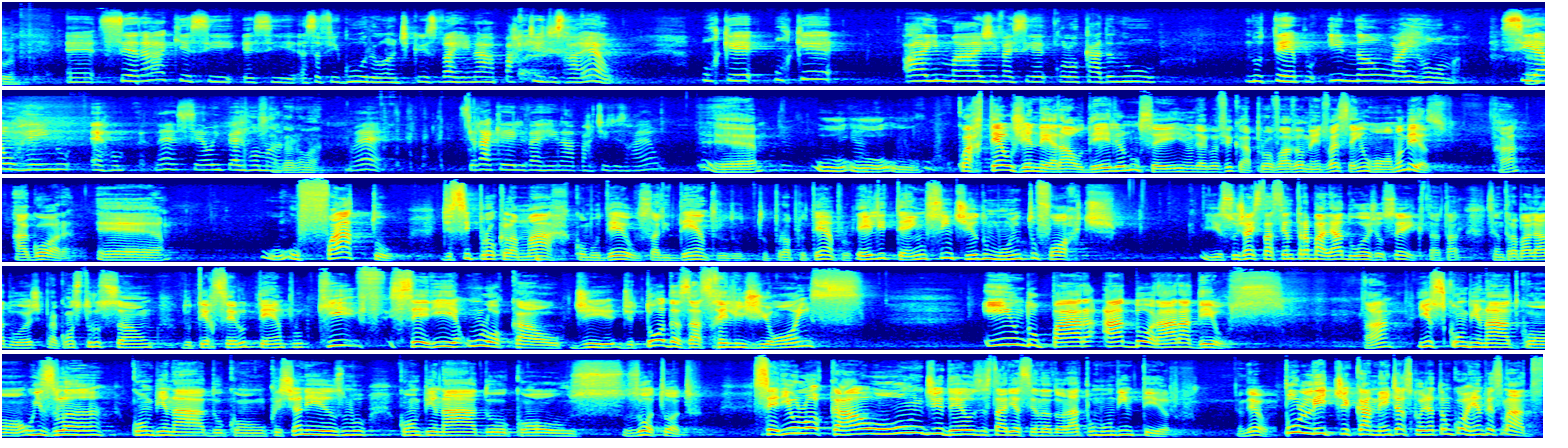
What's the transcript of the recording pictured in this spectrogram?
É, será que esse, esse, essa figura, o anticristo, vai reinar a partir de Israel? Porque, porque a imagem vai ser colocada no, no templo e não lá em Roma? Se é, é o reino, é, né? se é o Império Romano. Império Romano. Não é? Será que ele vai reinar a partir de Israel? É, o, o, o quartel-general dele, eu não sei onde é que vai ficar. Provavelmente vai ser em Roma mesmo. Tá? Agora, é, o, o, fato de se proclamar como Deus ali dentro do, do próprio templo, ele tem um sentido muito forte. E isso já está sendo trabalhado hoje, eu sei que está, está sendo trabalhado hoje para a construção do terceiro templo, que seria um local de, de todas as religiões indo para adorar a Deus. Tá? Isso combinado com o Islã, combinado com o cristianismo, combinado com os, os outros todos. Seria o local onde Deus estaria sendo adorado para o mundo inteiro. Entendeu? Politicamente as coisas estão correndo para esse lado.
